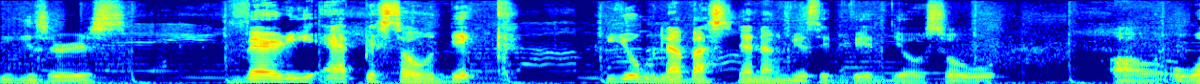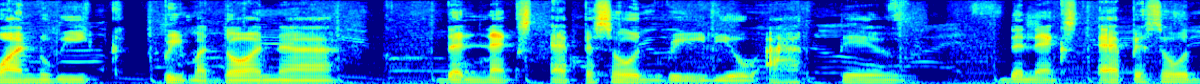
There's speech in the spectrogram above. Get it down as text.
teasers. Very episodic yung labas niya ng music video. So, uh, one week, Prima Donna. The next episode, Radioactive. The next episode,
